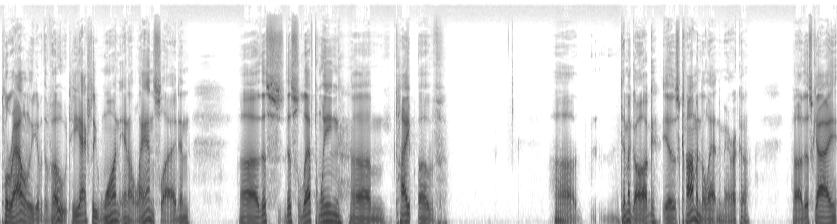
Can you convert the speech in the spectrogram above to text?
plurality of the vote. He actually won in a landslide, and uh, this this left wing um, type of uh, demagogue is common to Latin America. Uh, this guy,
